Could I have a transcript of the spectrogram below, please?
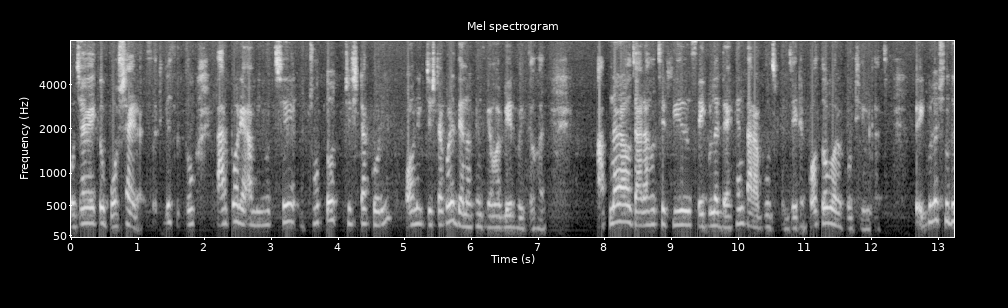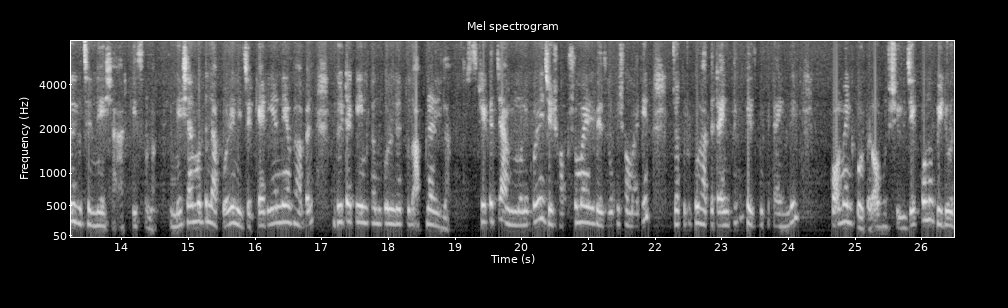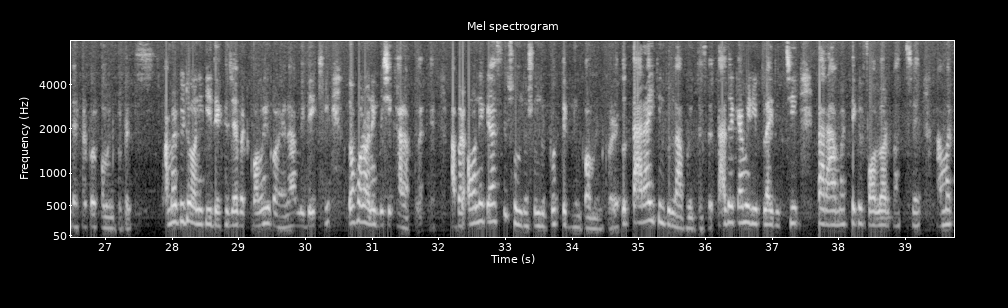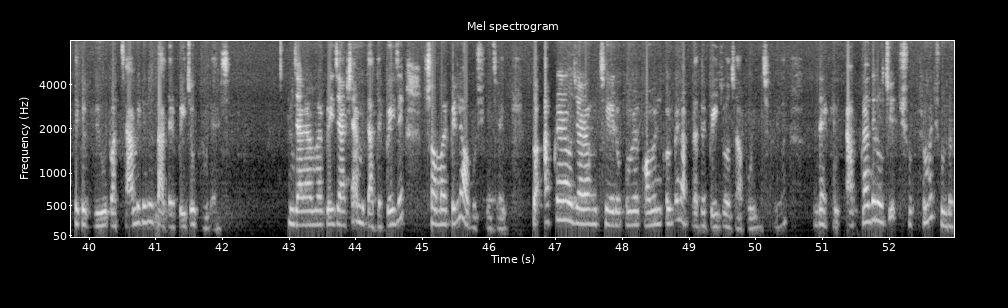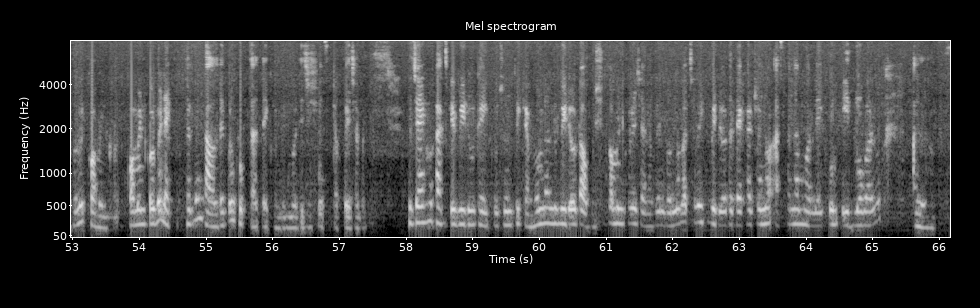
ও জায়গায় কেউ বসায় রাখছে, ঠিক আছে? তো তারপরে আমি হচ্ছে যত চেষ্টা করি, অনেক চেষ্টা করে দেন ওখান থেকে আমার বের হইতে হয়। আপনারাও যারা হচ্ছে রিলস এগুলো দেখেন, তারা বুঝবেন যে এটা কত বড় কঠিন কাজ। তো এগুলো শুধুই হচ্ছে নেশা, আর কিছু না। নেশার মধ্যে না পড়ে নিজের ক্যারিয়ার নিয়ে ভাবেন, দুইটাকে ইনকাম করলে তো আপনারই লাভ। সেক্ষেত্রে আমি মনে করি যে সবসময় ফেসবুকে সময় দিন, যতটুকু হাতে টাইম থাকে ফেসবুকে টাইম দিন কমেন্ট করবেন অবশ্যই। যে কোনো ভিডিও দেখার পর কমেন্ট করবেন। আমার ভিডিও অনেকেই দেখে যায় বাট কমেন্ট করে না, আমি দেখি, তখন অনেক বেশি খারাপ লাগে। আবার অনেকে আছে সুন্দর সুন্দর প্রত্যেকদিন কমেন্ট করে। তো তারাই কিন্তু লাভ হইতেছে। তাদেরকে আমি রিপ্লাই দিচ্ছি, তারা আমার থেকে ফলোয়ার পাচ্ছে, আমার থেকে ভিউ পাচ্ছে, আমি কিন্তু তাদের পেজও ঘুরে আসি। যারা আমার পেজে আসে, আমি তাদের পেজে সময় পেলে অবশ্যই যাই। তো আপনারাও যারা হচ্ছে এরকমের কমেন্ট করবেন, আপনাদের পেজও যাব ইনশাল্লাহ দেখেন, আপনাদের উচিত সবসময় সুন্দরভাবে কমেন্ট করেন কমেন্ট করবেন অ্যাক্টিভ থাকবেন, তাহলে দেখবেন খুব তাড়াতাড়ি কন্টেন্ট মনিটাইজেশন পেয়ে যাবেন। তো যাই হোক, আজকের ভিডিওটা এই পর্যন্ত কেমন লাগল ভিডিওটা অবশ্যই কমেন্ট করে জানাবেন। ধন্যবাদ সবাইকে ভিডিওটা দেখার জন্য। আসসালামু আলাইকুম, ঈদ মোবারক। আল্লাহ হাফিজ।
